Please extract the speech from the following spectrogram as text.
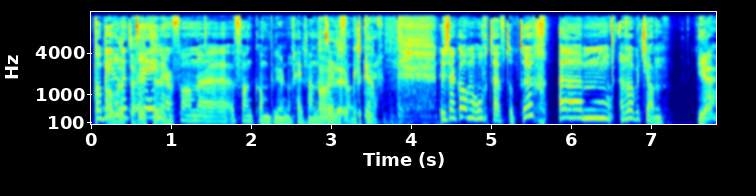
proberen Alle de tijd, trainer hè? van, uh, van Cambuur nog even aan de oh, telefoon leuk, te krijgen. Ja. Dus daar komen we ongetwijfeld op terug. Um, Robert-Jan. Ja,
